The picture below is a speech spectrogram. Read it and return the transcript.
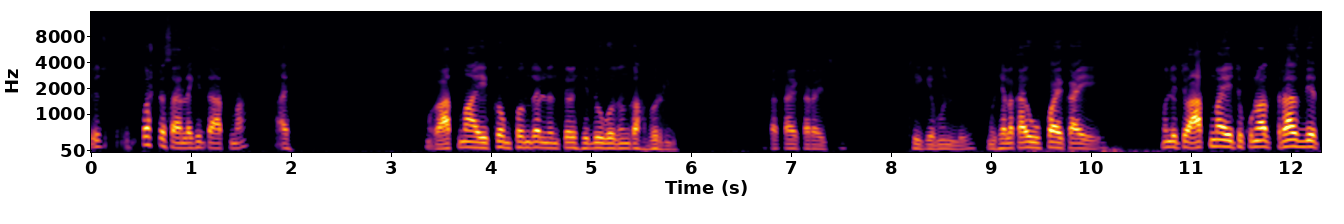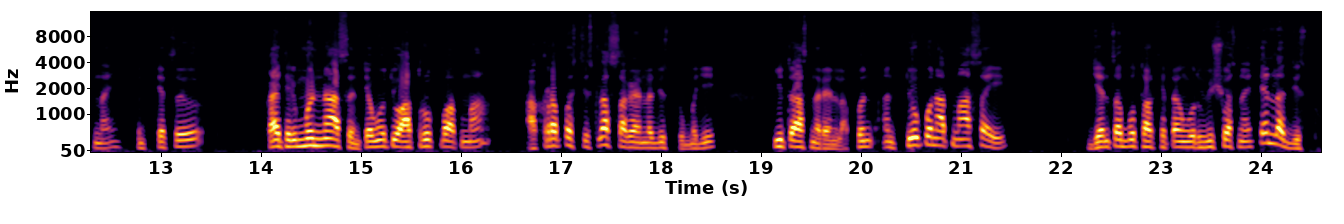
तो स्पष्ट सांगला की इथं आत्मा आहे. मग आत्मा आहे कन्फर्म झाल्यानंतर हे दोघंजण घाबरली. आता काय करायचं? ठीक आहे म्हणले. मग ह्याला काय उपाय काय आहे? म्हणजे तो आत्मा आहे तो कुणाला त्रास देत नाही पण त्याचं काहीतरी म्हणणं असेल त्यामुळे तो आतृत्व आत्मा अकरा पस्तीसलाच सगळ्यांना दिसतो म्हणजे इथं असणाऱ्यांना. पण आणि तो पण आत्मा असा आहे ज्यांचा बुथा खेतांवर विश्वास नाही त्यांनाच दिसतो.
